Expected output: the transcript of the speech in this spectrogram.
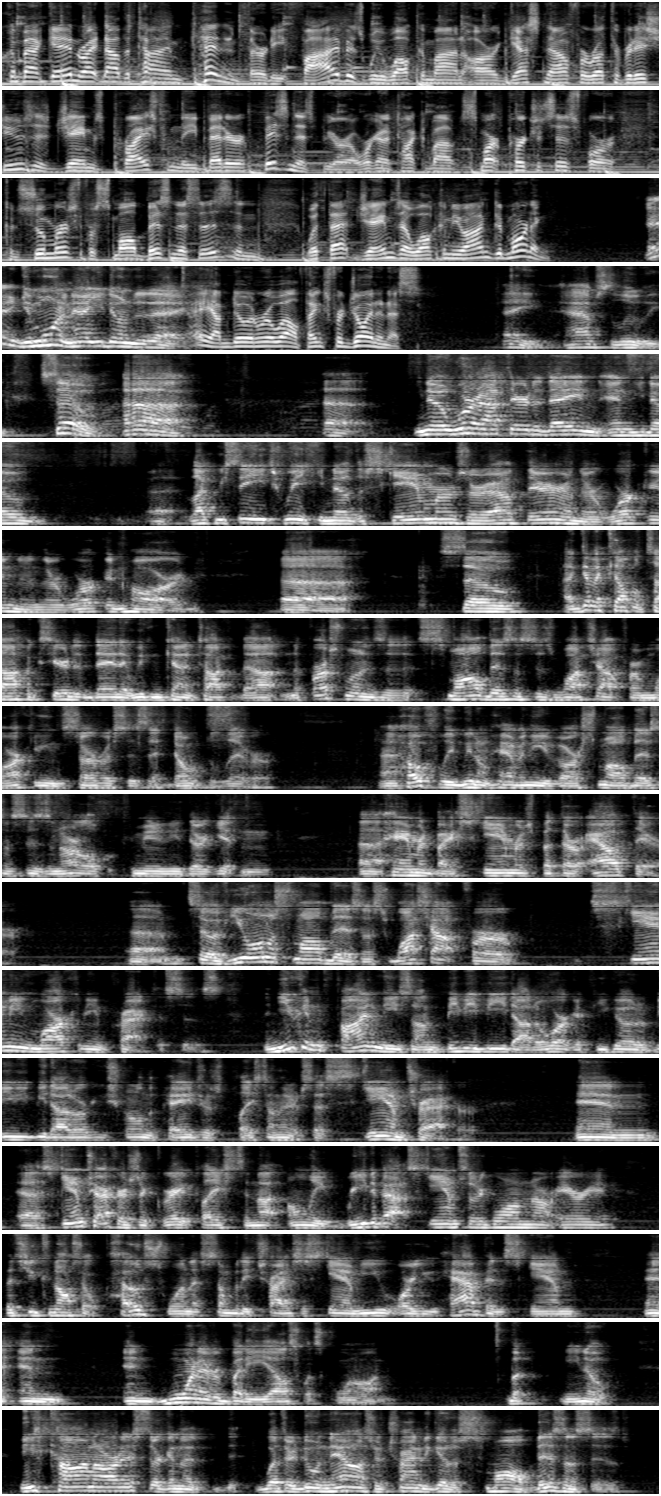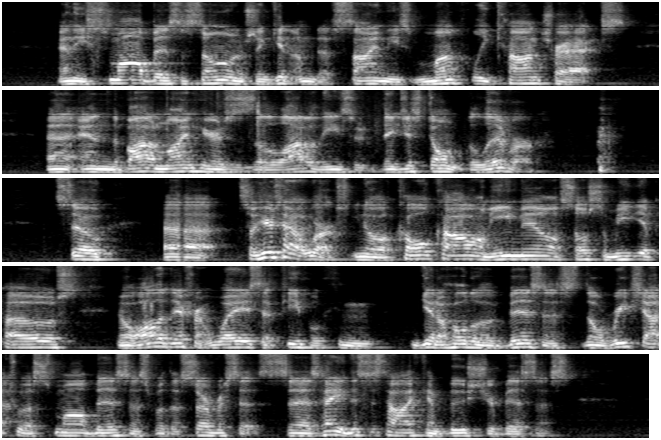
welcome back in. Right now, the time 10:35 as we welcome on our guest now for Rutherford Issues is James Price from the Better Business Bureau. We're going to talk about smart purchases for consumers, for small businesses, and with that, James, I welcome you on. Good morning. Hey, good morning. How you doing today? Hey, I'm doing real well. Thanks for joining us. Hey, absolutely. So, uh, uh, you know, we're out there today, and, and you know, uh, like we see each week, you know, the scammers are out there and they're working and they're working hard. Uh, so I got a couple topics here today that we can kind of talk about. And the first one is that small businesses watch out for marketing services that don't deliver. Uh, hopefully, we don't have any of our small businesses in our local community that are getting uh, hammered by scammers, but they're out there. Um, so if you own a small business, watch out for scamming marketing practices. And you can find these on bbb.org. If you go to bbb.org, you scroll on the page, there's a place down there that says Scam Tracker. And uh, Scam Tracker is a great place to not only read about scams that are going on in our area, but you can also post one if somebody tries to scam you or you have been scammed and, and, and warn everybody else what's going on. But, you know, these con artists, they're going to, what they're doing now is they're trying to go to small businesses and these small business owners and get them to sign these monthly contracts. Uh, and the bottom line here is, is that a lot of these are, they just don't deliver. So, uh, so here's how it works. You know, a cold call, an email, a social media post. You know, all the different ways that people can get a hold of a business. They'll reach out to a small business with a service that says, "Hey, this is how I can boost your business,"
